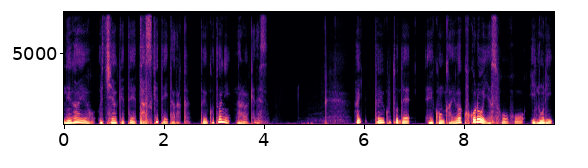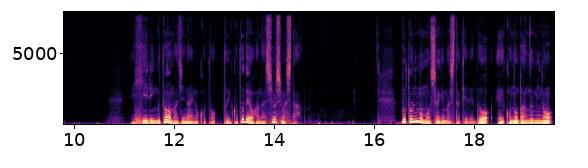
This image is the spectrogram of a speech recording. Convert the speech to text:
願いを打ち明けて助けていただくということになるわけです。はい。ということで、え今回は心を癒す方法、祈り、ヒーリングとはまじないのことということでお話をしました。冒頭にも申し上げましたけれど、えこの番組の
